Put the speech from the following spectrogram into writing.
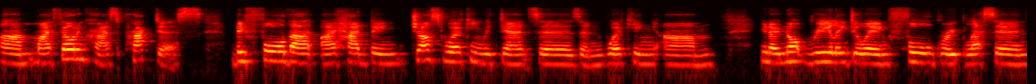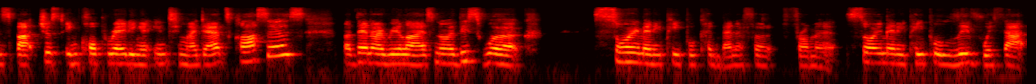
um, my Feldenkrais practice. Before that, I had been just working with dancers and working, um, you know, not really doing full group lessons, but just incorporating it into my dance classes. But then I realized, no, this work, so many people can benefit from it. So many people live with that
